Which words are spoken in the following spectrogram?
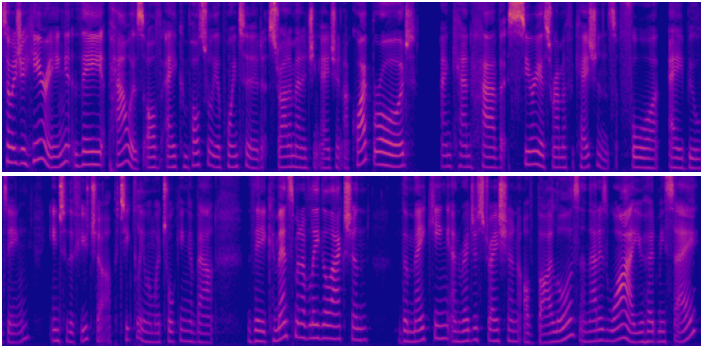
So, as you're hearing, the powers of a compulsorily appointed strata managing agent are quite broad and can have serious ramifications for a building into the future, particularly when we're talking about the commencement of legal action, the making and registration of bylaws. And that is why you heard me say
